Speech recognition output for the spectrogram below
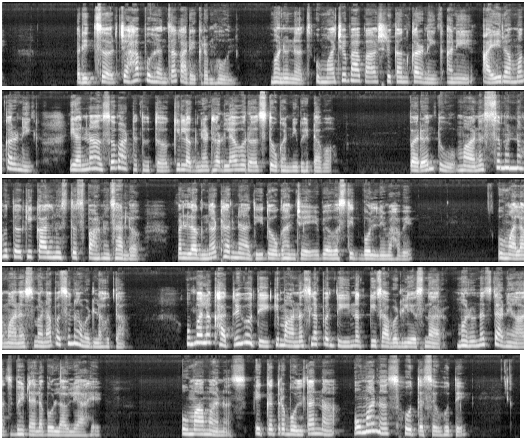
रितसर चहा पोह्यांचा कार्यक्रम होऊन म्हणूनच उमाचे बाबा श्रीकांत कर्णिक आणि आई रमा कर्णिक यांना असं वाटत होतं की लग्न ठरल्यावरच दोघांनी भेटावं. परंतु मानसचं म्हणणं होतं की काल नुसतंच पाहणं झालं पण लग्न ठरण्याआधी दोघांचे व्यवस्थित बोलणे व्हावे. उमाला मानस मनापासून आवडला होता. उमाला खात्री होती की मानसला पण ती नक्कीच आवडली असणार म्हणूनच त्याने आज भेटायला बोलावले आहे. उमा मानस एकत्र बोलताना उमानस होत असे होते.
